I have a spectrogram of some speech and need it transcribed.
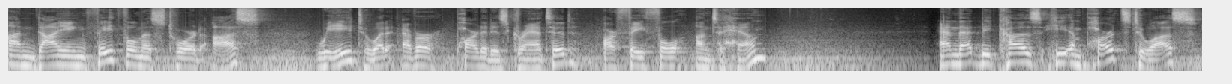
undying faithfulness toward us, we, to whatever part it is granted, are faithful unto Him. And that because He imparts to us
